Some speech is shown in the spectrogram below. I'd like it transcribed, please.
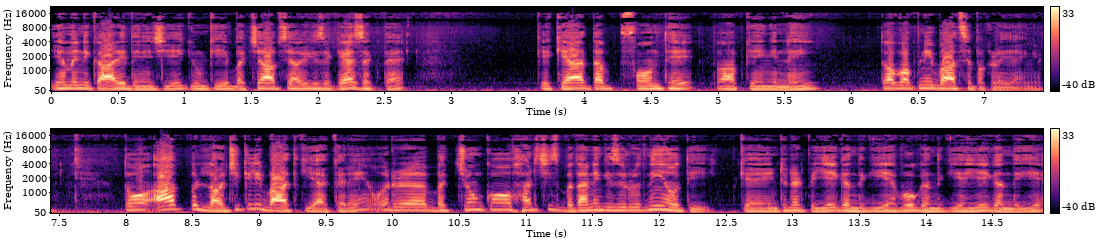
یہ ہمیں نکال ہی دینی چاہیے، کیونکہ یہ بچہ آپ سے آگے سے کہہ سکتا ہے کہ کیا تب فون تھے تو آپ کہیں گے نہیں، تو آپ اپنی بات سے پکڑے جائیں گے۔ تو آپ لاجیکلی بات کیا کریں اور بچوں کو ہر چیز بتانے کی ضرورت نہیں ہوتی کہ انٹرنیٹ پہ یہ گندگی ہے، وہ گندگی ہے، یہ گندگی ہے۔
